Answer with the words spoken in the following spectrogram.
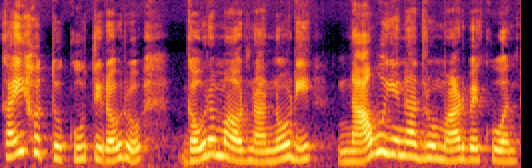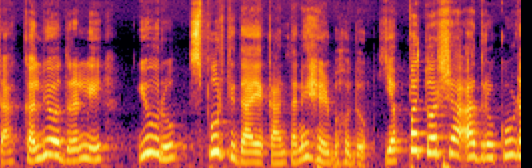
ಕೈ ಹೊತ್ತು ಕೂತಿರೋರು ಗೌರಮ್ಮ ಅವ್ರನ್ನ ನೋಡಿ ನಾವು ಏನಾದರೂ ಮಾಡಬೇಕು ಅಂತ ಕಲಿಯೋದ್ರಲ್ಲಿ ಇವರು ಸ್ಫೂರ್ತಿದಾಯಕ ಅಂತಲೇ ಹೇಳಬಹುದು. ಎಪ್ಪತ್ತು ವರ್ಷ ಆದರೂ ಕೂಡ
